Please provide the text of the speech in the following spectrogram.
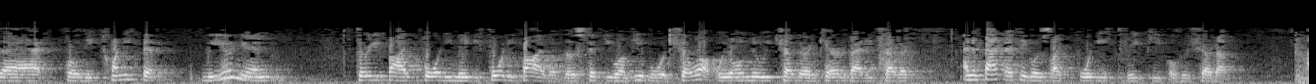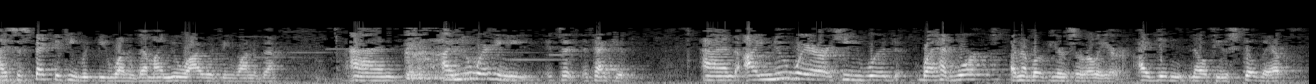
that for the 25th reunion, 35, 40, maybe 45 of those 51 people would show up. We all knew each other and cared about each other. And in fact, I think it was like 43 people who showed up. I suspected he would be one of them. I knew I would be one of them. And I knew where he, thank you. And I knew where he would, well, had worked a number of years earlier. I didn't know if he was still there.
